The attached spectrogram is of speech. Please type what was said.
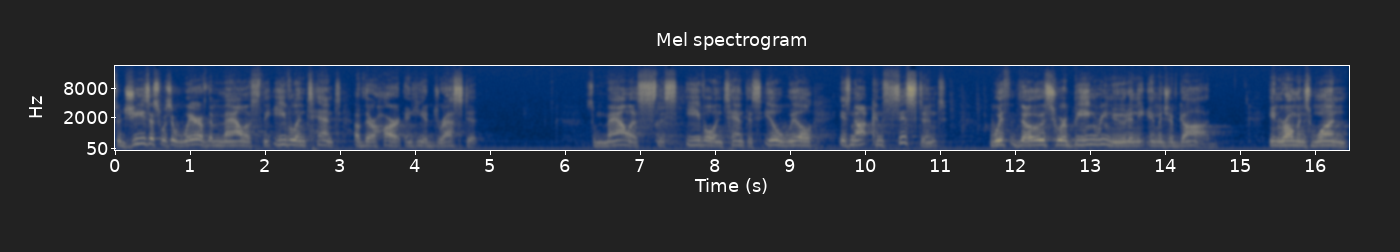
So Jesus was aware of the malice, the evil intent of their heart, and he addressed it. So, malice, this evil intent, this ill will, is not consistent with those who are being renewed in the image of God. In Romans 1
